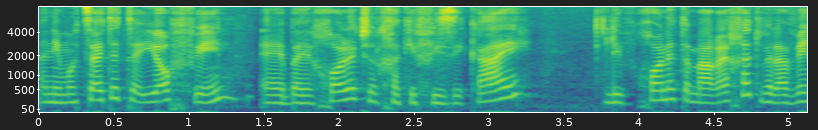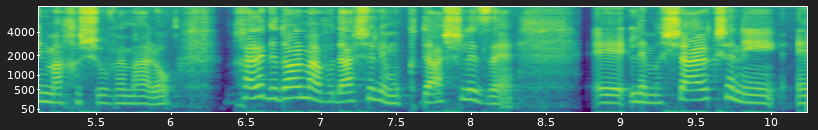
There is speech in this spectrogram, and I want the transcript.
אני מוצאת את היופי אה, ביכולת שלך כפיזיקאי לבחון את המערכת ולהבין מה חשוב ומה לא. וחלק גדול מהעבודה שלי מוקדש לזה. אה, למשל, כשאני אה,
